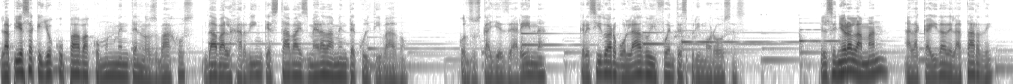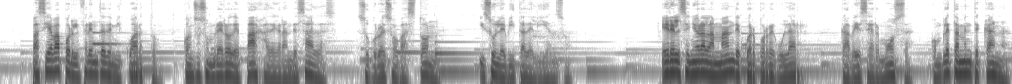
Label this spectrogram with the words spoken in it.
La pieza que yo ocupaba comúnmente en los bajos daba al jardín que estaba esmeradamente cultivado, con sus calles de arena, crecido arbolado y fuentes primorosas. El señor Alamán, a la caída de la tarde, paseaba por el frente de mi cuarto, con su sombrero de paja de grandes alas, su grueso bastón y su levita de lienzo. Era el señor Alamán de cuerpo regular, cabeza hermosa, completamente cana,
